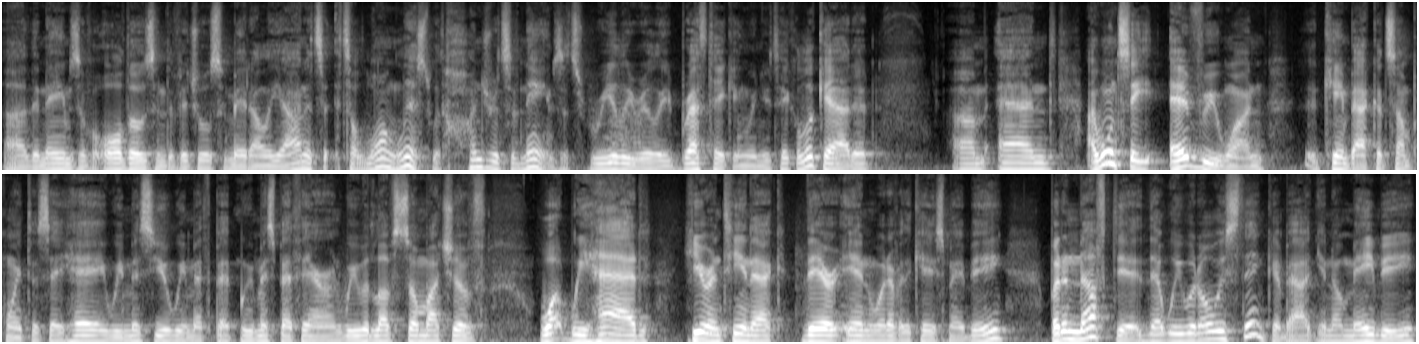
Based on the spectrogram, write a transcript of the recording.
uh, the names of all those individuals who made aliyah. And it's, it's a long list with hundreds of names. It's really, really breathtaking when you take a look at it. Um, and I won't say everyone came back at some point to say, "Hey, we miss you. We miss Beth, we miss Beth Aaron. We would love so much of what we had here in Teaneck, there in whatever the case may be." But enough did that we would always think about, you know, maybe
